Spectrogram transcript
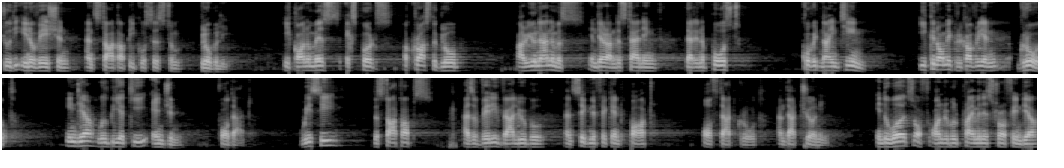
to the innovation and startup ecosystem globally. Economists, experts across the globe are unanimous in their understanding that in a post-COVID-19 economic recovery and growth, India will be a key engine for that. We see the startups as a very valuable and significant part of that growth and that journey. In the words of Honorable Prime Minister of India,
